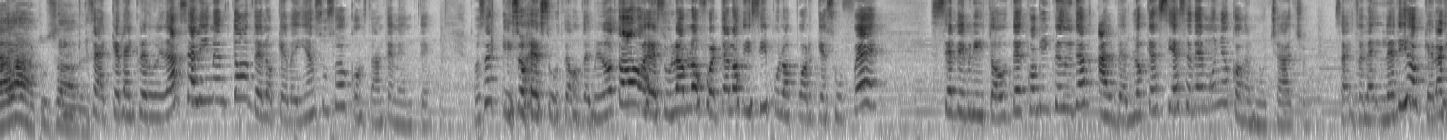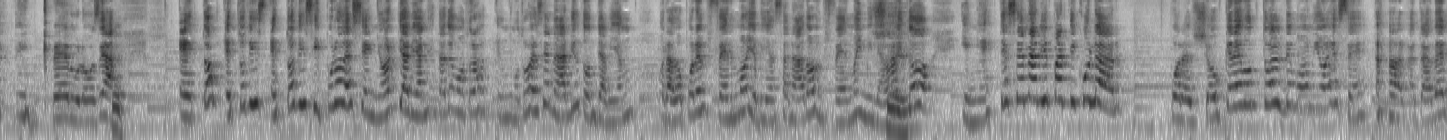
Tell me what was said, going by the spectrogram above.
estaba, tú sabes. O sea, que la incredulidad se alimentó de lo que veían sus ojos constantemente. Entonces, ¿qué hizo Jesús? Cuando terminó todo, Jesús le habló fuerte a los discípulos porque su fe se debilitó de, con incredulidad al ver lo que hacía ese demonio con el muchacho. O sea, entonces le, le dijo que era incrédulo. O sea, Sí. estos, estos, dis- estos discípulos del Señor ya habían estado en otros, en otros escenarios donde habían orado por enfermos y habían sanado enfermos y milagros Sí. y todo. Y en este escenario en particular, por el show que le montó el demonio ese, a través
